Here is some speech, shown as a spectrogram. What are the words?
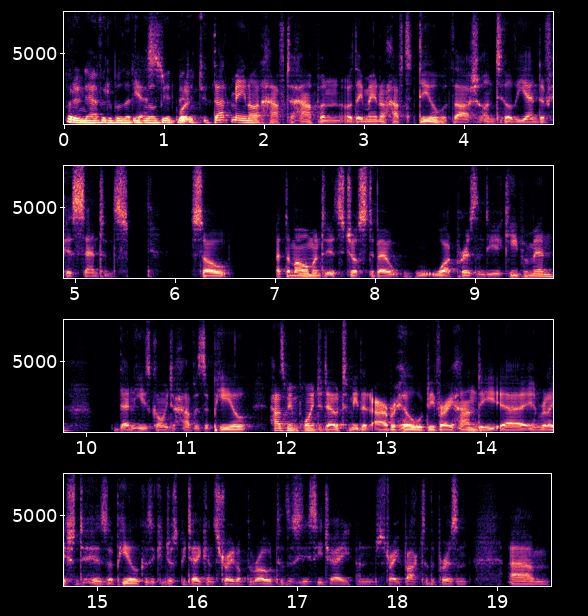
but inevitable that yes, he will be admitted to. That may not have to happen, or they may not have to deal with that until the end of his sentence. So at the moment, it's just about what prison do you keep him in. Then he's going to have his appeal. Has been pointed out to me that Arbour Hill would be very handy uh, in relation to his appeal because he can just be taken straight up the road to the CCJ and straight back to the prison. Um,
